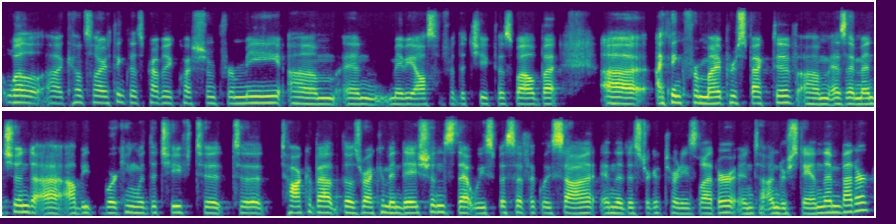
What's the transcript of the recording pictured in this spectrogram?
Well, uh, Councilor, I think that's probably a question for me um, and maybe also for the chief as well. But uh, I think from my perspective, um, as I mentioned, uh, I'll be working with the chief to to talk about those recommendations that we specifically saw in the district attorney's letter and to understand them better.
